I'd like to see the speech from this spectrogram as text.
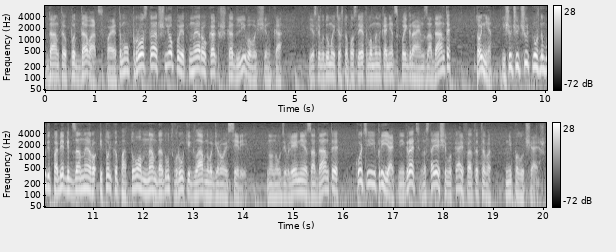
Данте поддаваться, поэтому просто отшлепает Неру как шкодливого щенка. Если вы думаете, что после этого мы наконец поиграем за Данте, то нет. Еще чуть-чуть нужно будет побегать за Неро, и только потом нам дадут в руки главного героя серии. Но на удивление, за Данте, хоть и приятнее играть, настоящего кайфа от этого не получаешь.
